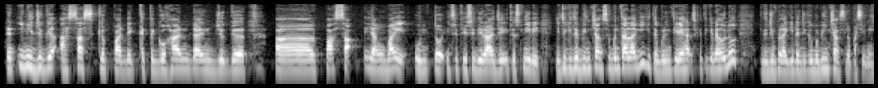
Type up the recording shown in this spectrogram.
dan ini juga asas kepada keteguhan dan juga uh, pasak yang baik untuk institusi diraja itu sendiri. Itu kita bincang sebentar lagi, kita berhenti rehat seketika dahulu. Kita jumpa lagi dan juga berbincang selepas ini.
